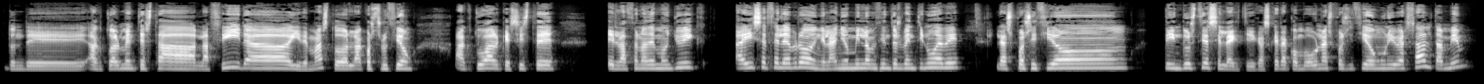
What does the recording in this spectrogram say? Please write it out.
donde actualmente está la Fira y demás, toda la construcción actual que existe en la zona de Montjuic, ahí se celebró en el año 1929 la exposición de industrias eléctricas, que era como una exposición universal también,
